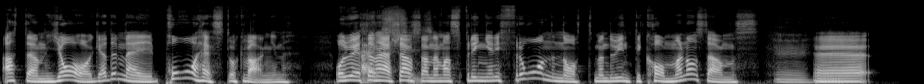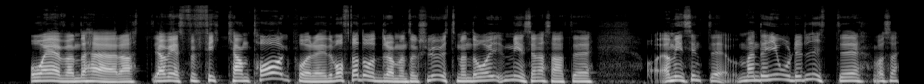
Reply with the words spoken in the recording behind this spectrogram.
att den jagade mig på häst och vagn. Och du vet den här känslan när man springer ifrån något men du inte kommer någonstans. Mm. Eh, och även det här att, jag vet, för fick han tag på dig? Det var ofta då drömmen tog slut, men då minns jag nästan att eh, jag minns inte, men det gjorde lite, så,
